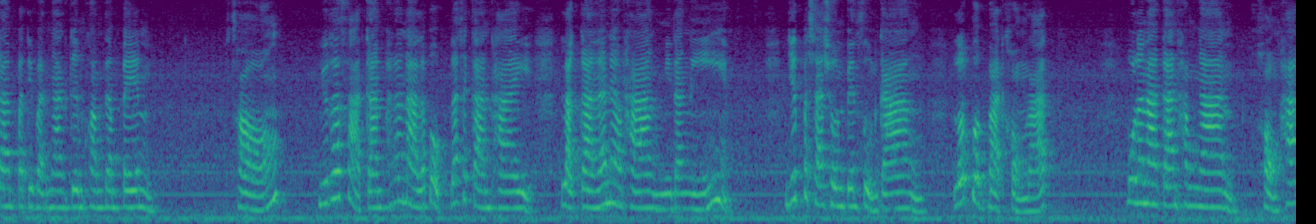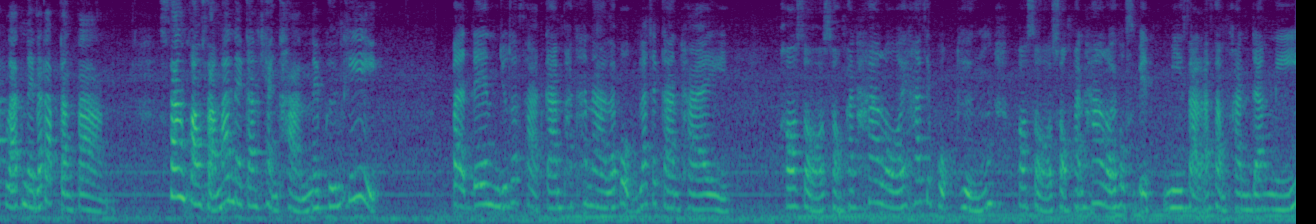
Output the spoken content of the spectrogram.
การปฏิบัติงานเกินความจำเป็น 2. ยุทธศาสตร์การพัฒนาระบบราชการไทย หลักการและแนวทางมีดังนี้ ยึดประชาชนเป็นศูนย์กลาง ลดบทบาทของรัฐ บูรณาการทำงานของภาครัฐในระดับต่างๆ สร้างความสามารถในการแข่งขันในพื้นที่ ประเด็นยุทธศาสตร์การพัฒนาระบบราชการไทย พศ 2556 ถึง พศ 2561 มีสาระสำคัญดังนี้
